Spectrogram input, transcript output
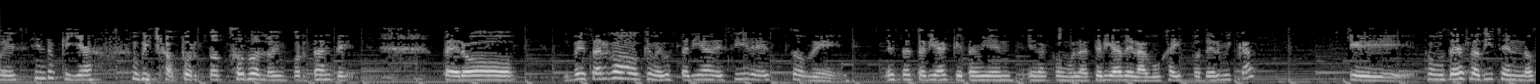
Pues siento que ya Wich aportó todo lo importante, pero ves pues, algo que me gustaría decir es sobre esta teoría que también era como la teoría de la aguja hipodérmica, que como ustedes lo dicen, nos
